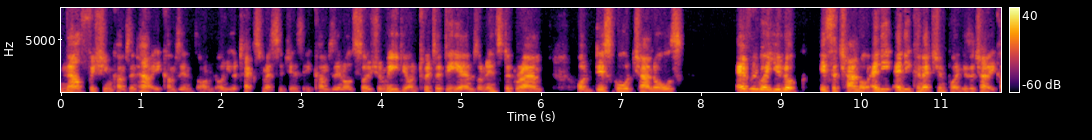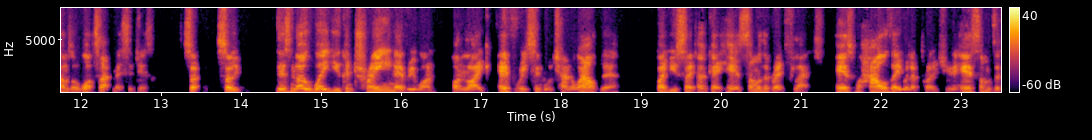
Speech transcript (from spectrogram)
Now phishing comes in how it comes in on, on your text messages, it comes in on social media, on Twitter DMs, on Instagram, on Discord channels. Everywhere you look, it's a channel. Any any connection point is a channel. It comes on WhatsApp messages. So so there's no way you can train everyone on like every single channel out there. But you say, okay, here's some of the red flags. Here's how they will approach you. Here's some of the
